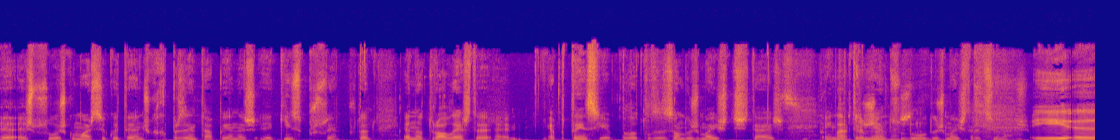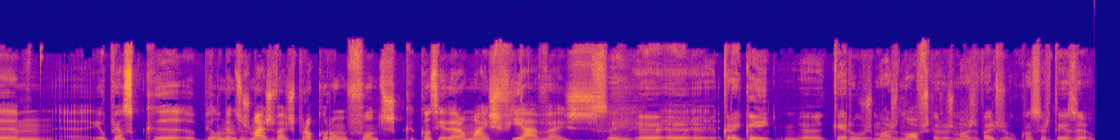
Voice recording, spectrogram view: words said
eh, as pessoas com mais de 50 anos, que representa apenas 15%. Eh, Portanto, é natural esta apetência pela utilização dos meios digitais Sim, em detrimento do, dos meios tradicionais. E uh, eu penso que, pelo menos, os mais velhos procuram fontes que consideram mais fiáveis. Sim, uh, uh, creio que aí, quer os mais novos, quer os mais velhos, com certeza,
